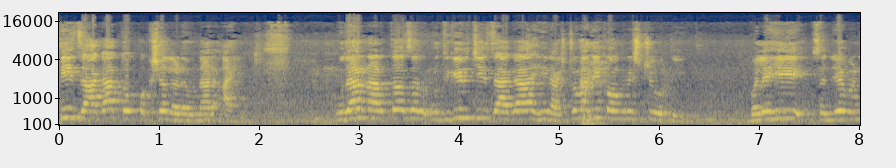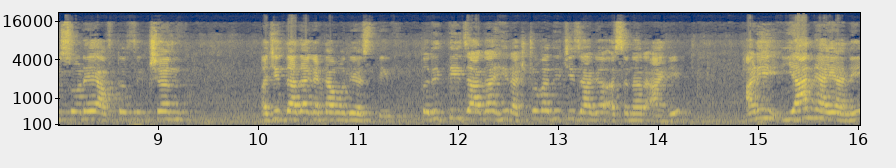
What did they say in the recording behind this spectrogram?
ती जागा तो पक्ष लढवणार आहे. उदाहरणार्थ जर उदगीरची जागा ही राष्ट्रवादी काँग्रेसची होती भलेही संजय बनसोडे आफ्टर सिक्शन अजितदादा गटामध्ये असतील तरी ती जागा ही राष्ट्रवादीची जागा असणार आहे. आणि या न्यायाने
